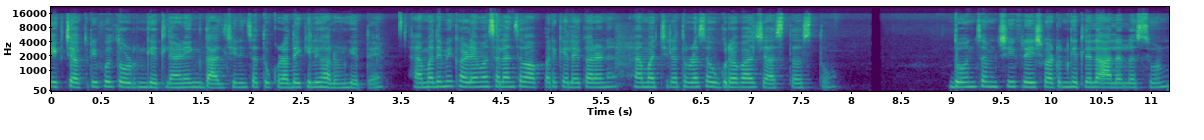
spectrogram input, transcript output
एक चक्रीफूल तोडून घेतले आणि एक दालचिनीचा तुकडा देखील घालून घेते. ह्यामध्ये मी खडे मसाल्यांचा वापर केला आहे कारण ह्या मच्छीला थोडासा उग्रवास जास्त असतो. दोन चमची फ्रेश वाटून घेतलेलं आलं लसूण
